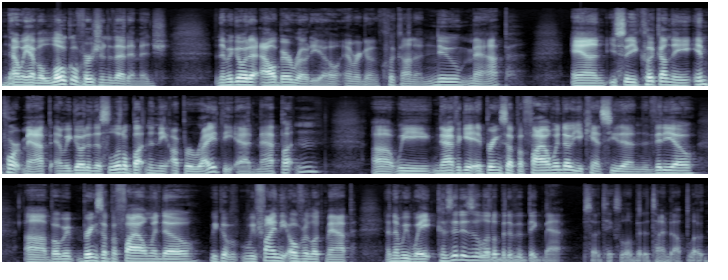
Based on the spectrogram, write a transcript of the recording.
Now we have a local version of that image. And then we go to Owlbear Rodeo and we're going to click on a new map. And you, so you click on the import map and we go to this little button in the upper right, the add map button. Uh, we navigate, it brings up a file window. You can't see that in the video, uh, but it brings up a file window. We go, we find the overlook map and then we wait because it is a little bit of a big map. So it takes a little bit of time to upload.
